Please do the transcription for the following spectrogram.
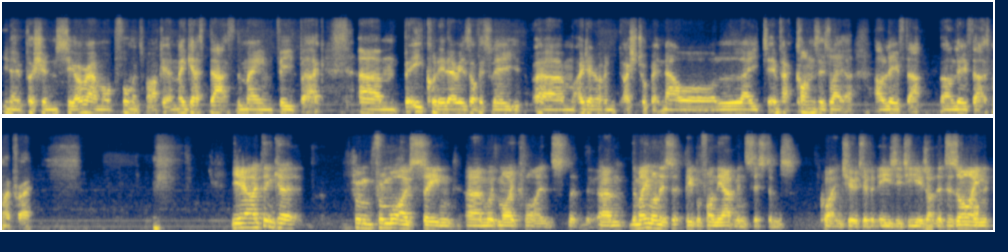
you know, pushing CRM or performance market. And I guess that's the main feedback. Um, but equally, there is obviously um, I don't know if I should talk about it now or later. In fact, cons is later. I'll leave that. I'll leave that as my pro. yeah, I think. Uh from from what I've seen um, with my clients, that um, the main one is that people find the admin systems quite intuitive and easy to use. Like the design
